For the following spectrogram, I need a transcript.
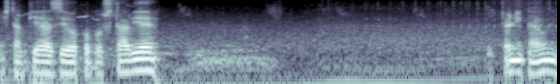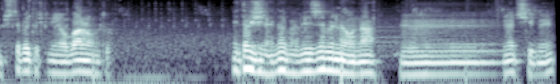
Gdzieś tam pierwszy oko postawię. Ciągnik na równym przyczepie to się nie owalą tu. Nie tak źle, dobra, bierzemy Leona. Mm, lecimy.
